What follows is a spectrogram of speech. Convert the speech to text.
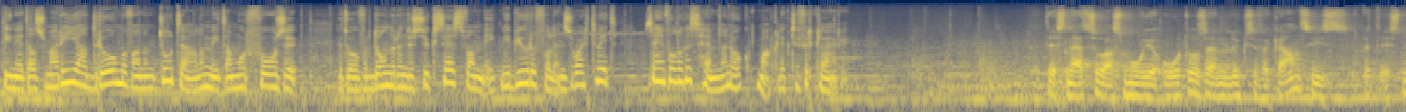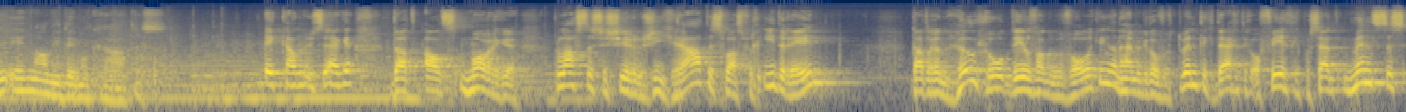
die net als Maria dromen van een totale metamorfose. Het overdonderende succes van Make Me Beautiful en Zwart-Wit zijn volgens hem dan ook makkelijk te verklaren. Het is net zoals mooie auto's en luxe vakanties. Het is nu eenmaal niet democratisch. Ik kan u zeggen dat als morgen plastische chirurgie gratis was voor iedereen, dat er een heel groot deel van de bevolking, dan heb ik het over 20, 30 of 40 procent, minstens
